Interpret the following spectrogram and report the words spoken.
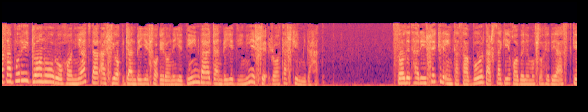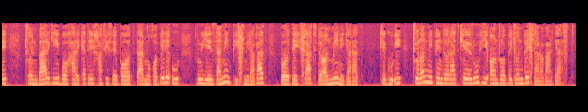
تصور جان و روحانیت در اشیاء جنبه شاعرانه دین و جنبه دینی شعر را تشکیل می دهد. ساده ترین شکل این تصور در سگی قابل مشاهده است که چون برگی با حرکت خفیف باد در مقابل او روی زمین پیش می رود با دهشت به آن می نگرد که گویی چنان می پندارد که روحی آن را به جنبش درآورده است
